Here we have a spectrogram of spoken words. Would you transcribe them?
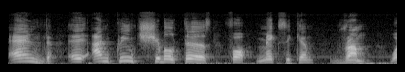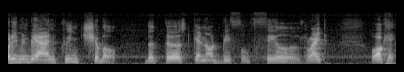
and an unquenchable thirst for Mexican rum. What do you mean by unquenchable? The thirst cannot be fulfilled, right? Okay.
